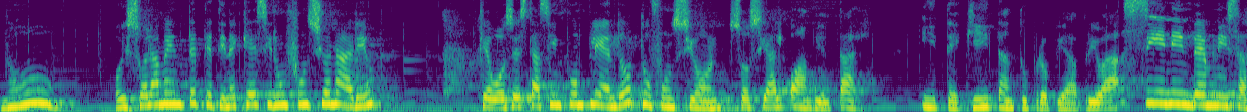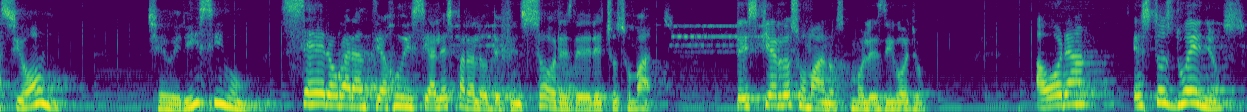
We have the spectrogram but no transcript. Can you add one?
No, hoy solamente te tiene que decir un funcionario que vos estás incumpliendo tu función social o ambiental y te quitan tu propiedad privada sin indemnización. Chéverísimo. Cero garantías judiciales para los defensores de derechos humanos, de izquierdos humanos, como les digo yo. Ahora, estos dueños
